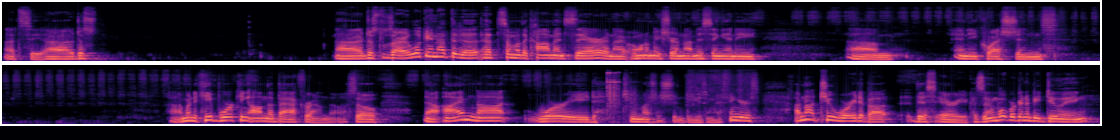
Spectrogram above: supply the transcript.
let's see, uh, just uh, just sorry, looking at the at some of the comments there, and I, I want to make sure I'm not missing any um, any questions. I'm going to keep working on the background though. So now I'm not worried too much. I shouldn't be using my fingers. I'm not too worried about this area because then what we're going to be doing,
